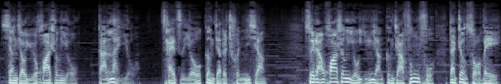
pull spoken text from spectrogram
相较于花生油、橄榄油，菜籽油更加的醇香。虽然花生油营养更加丰富，但正所谓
